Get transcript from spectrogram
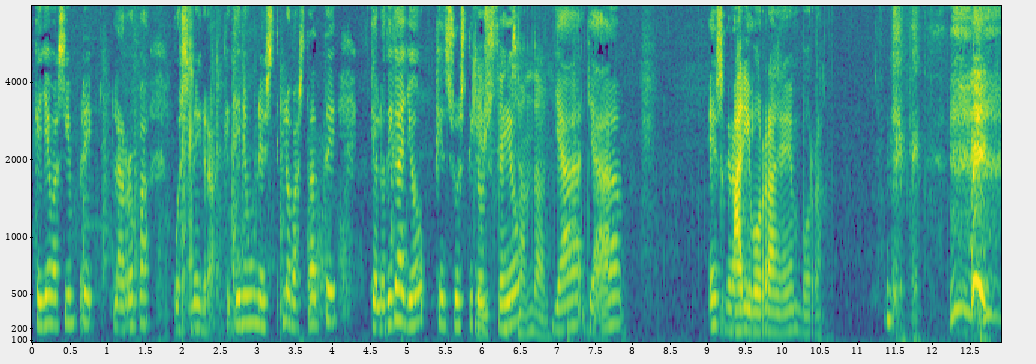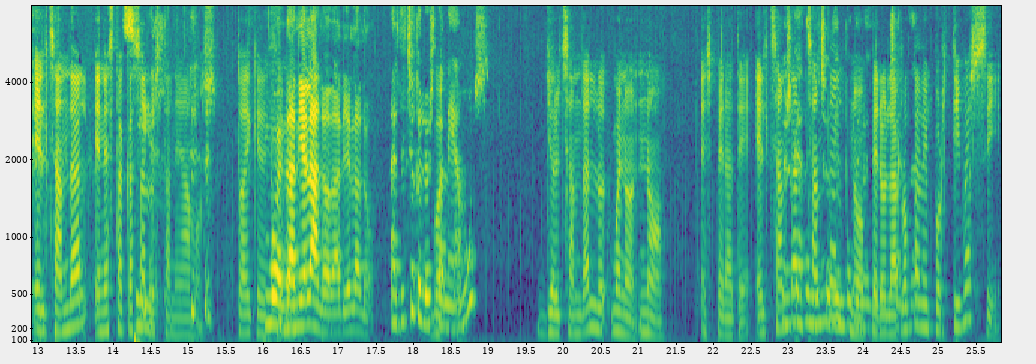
que lleva siempre la ropa pues negra, que tiene un estilo bastante, que lo diga yo, que su estilo es feo, chándal. ya, ya es grave. Mari, borra, eh, borra. El chándal en esta casa Sí. lo estaneamos. Todo hay que decir. Bueno. Daniela no, Daniela no. ¿Has dicho que lo Bueno. estaneamos? Yo el chándal, lo- bueno, no. Espérate, el chándal, chándal no, no pero la chándal. ropa deportiva sí.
